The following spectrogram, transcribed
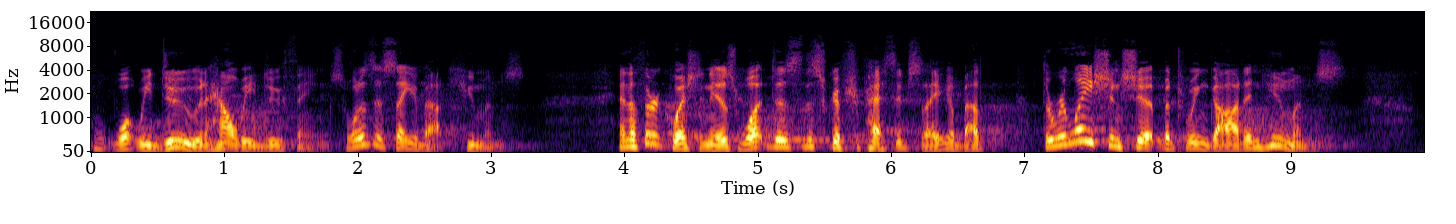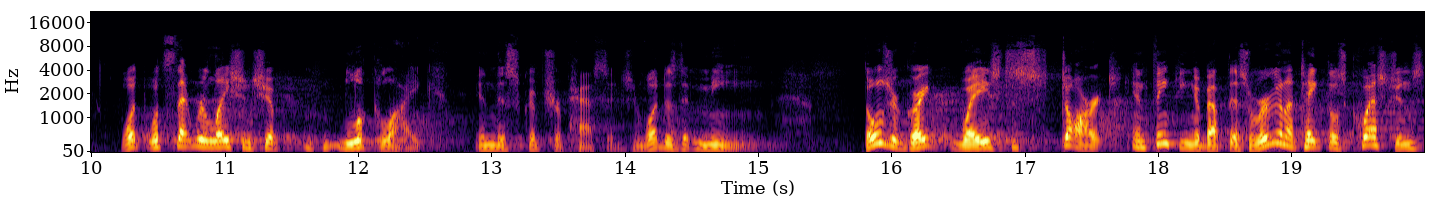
what we do and how we do things? What does it say about humans? And the third question is what does the scripture passage say about the relationship between God and humans? What, what's that relationship look like in this scripture passage? And what does it mean? Those are great ways to start in thinking about this. We're going to take those questions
